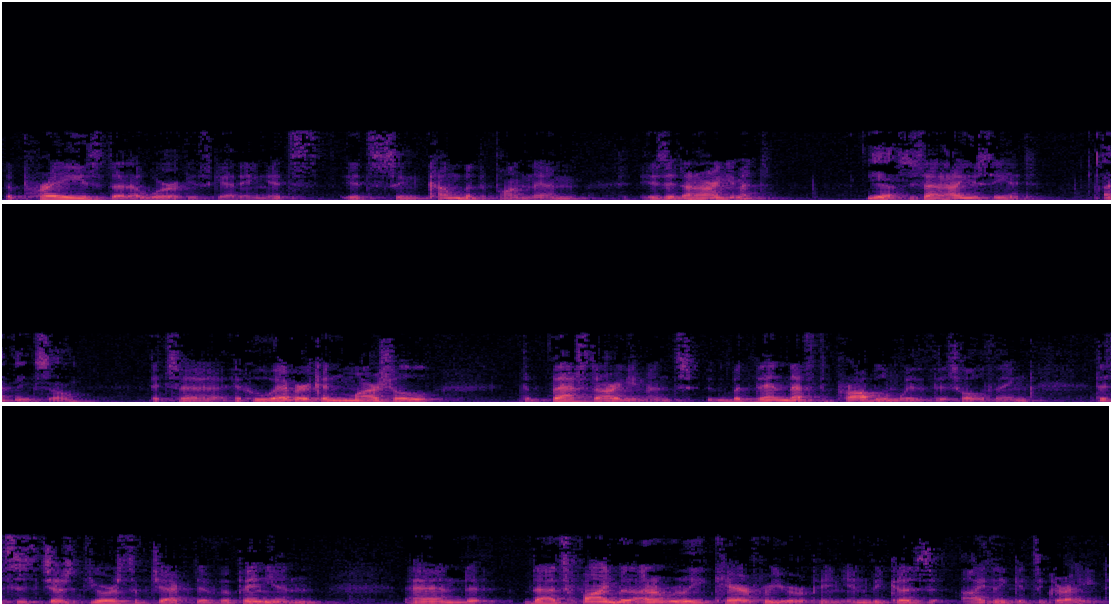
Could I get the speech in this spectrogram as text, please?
the praise that a work is getting, it's it's incumbent upon them. Is it an argument? Yes. Is that how you see it? I think so. It's uh, whoever can marshal the best arguments. But then that's the problem with this whole thing. This is just your subjective opinion, and that's fine. But I don't really care for your opinion because I think it's great.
